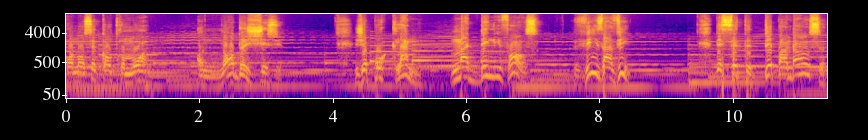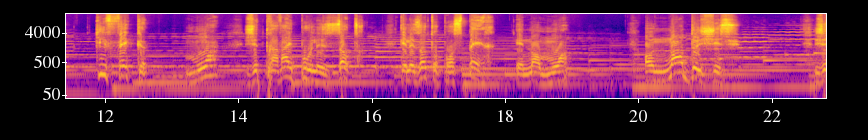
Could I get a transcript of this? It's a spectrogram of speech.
prononcées contre moi. Au nom de Jésus, je proclame ma délivrance vis-à-vis de cette dépendance qui fait que moi, je travaille pour les autres, que les autres prospèrent et non moi. Au nom de Jésus, je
